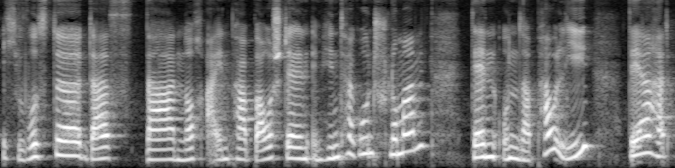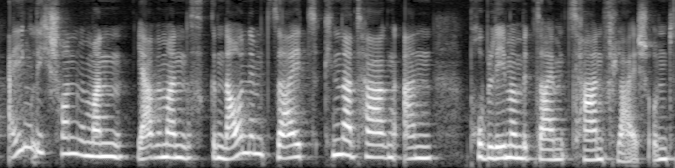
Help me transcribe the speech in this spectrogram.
ich wusste, dass da noch ein paar Baustellen im Hintergrund schlummern, denn unser Pauli, der hat eigentlich schon, wenn man, ja, wenn man das genau nimmt, seit Kindertagen an Probleme mit seinem Zahnfleisch. Und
